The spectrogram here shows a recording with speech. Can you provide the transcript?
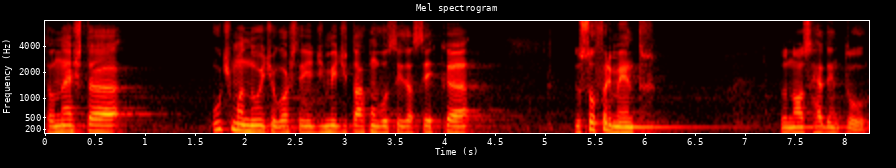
Então, nesta última noite, eu gostaria de meditar com vocês acerca do sofrimento do nosso Redentor.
